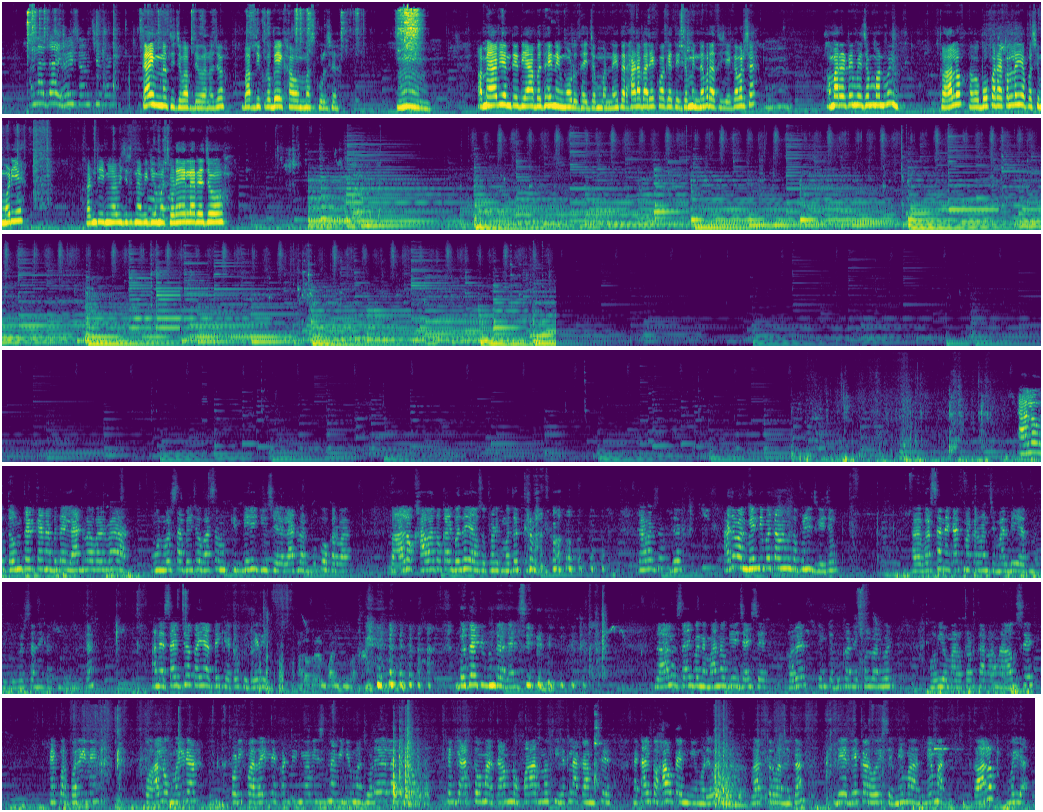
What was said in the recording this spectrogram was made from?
ટાઈમ નથી જવાબ દેવાનો જો. બાપ દીકરો બે ખાવામાં મશગુલ છે. હમ. અમે આવીએ ને તેથી આ બધાય નહીં મોડું થાય જમવાનું. નહીંતર સાડા બાર, એક વાગ્યાથી જમીન નવરા થઈ જાય, ખબર છે? અમારા ટાઈમે જમવાનું હોય ને, તો હાલો, હવે બપોરા કરી લઈએ, પછી મળીએ. કન્ટિન્યુ આવી જ રીતના વિડીયોમાં જોડાયેલા રહેજો. ધમ તડકાના બધા લાડવા વાળવા હું વરસા બેજો વાસણ ઉટકીને બેહી ગયું છે લાડવાનો ભૂકો કરવા. તો હાલો ખાવા તો કાલ બધાય આવશો થોડીક મદદ કરવા તો. છો? આજે મારે મહેંદી બતાવવાનું તો ભૂલી જ ગઈ જો. હવે એક હાથમાં કરવાનું છે મારે બે હાથમાં થઈ ગઈ વર્ષાને એક હાથમાં અને સાહેબ જો તૈયાર થઈ ગયા ટોપી પહેરી બધાયથી ઊંધા જાય છે. હાલો સાહેબ અને માનવ બે જાય છે ઘરે કેમ કે દુકાને ખોલવાની હોય. ભવ્ય મારો તડકાનો હમણાં આવશે. પેપર ભરીને તો હાલો મળ્યા. થોડીક વાર રહીને કન્ટિન્યુ આવી રીતના વિડીયોમાં જોડાયેલા રહેજો. કેમ કે આજ તો અમારા કામનો પાર નથી, એટલા કામ છે. ને કાલ તો હાવ ટાઈમ નહીં મળે હો. વાત કરવાની કામ બે દેકાર હોય છે, મહેમાન મહેમાન. તો હાલો, મળ્યા.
